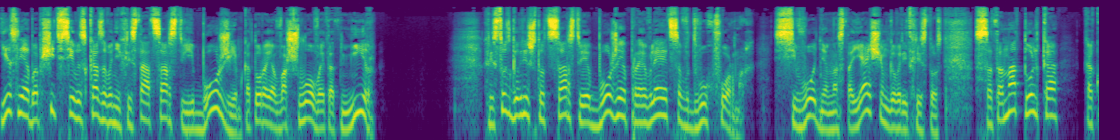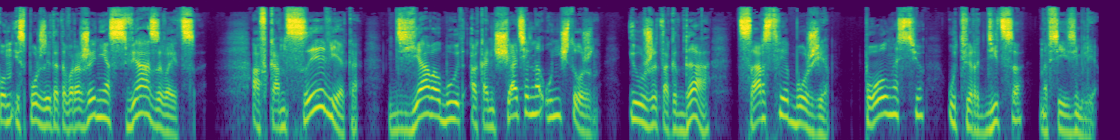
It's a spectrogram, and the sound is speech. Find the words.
Если обобщить все высказывания Христа о Царстве Божьем, которое вошло в этот мир, Христос говорит, что Царствие Божие проявляется в двух формах. Сегодня, в настоящем, говорит Христос, сатана только, как он использует это выражение, связывается. А в конце века дьявол будет окончательно уничтожен. И уже тогда Царствие Божье полностью утвердится на всей земле.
